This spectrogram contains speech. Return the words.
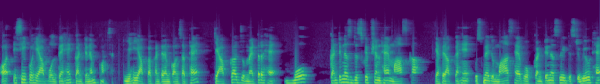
और इसी को ही आप बोलते हैं कंटिन्यूम कॉन्सेप्ट यही आपका कंटिन्यूम कॉन्सेप्ट है कि आपका जो मैटर है, वो कंटिन्यूस डिस्क्रिप्शन है मास का, या फिर आप कहें उसमें जो मास है वो कंटिन्यूसली डिस्ट्रीब्यूट है,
